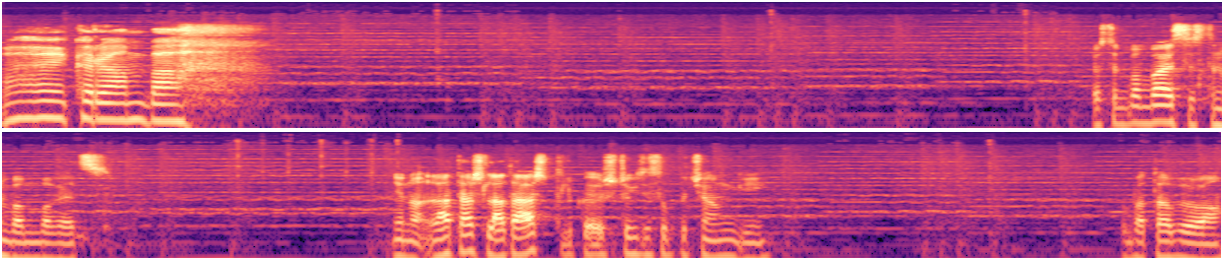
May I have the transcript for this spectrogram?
Ej, karamba. To jest ten bombowiec, to jest ten bombowiec. Nie no, latasz, latasz, tylko jeszcze gdzie są pociągi. Chyba to było.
